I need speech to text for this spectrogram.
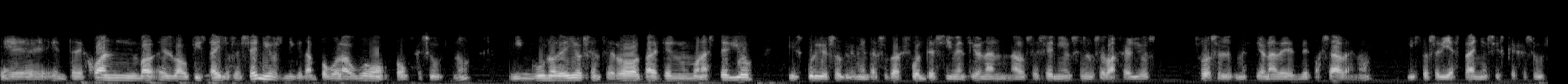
eh, entre Juan el Bautista y los esenios, ni que tampoco la hubo con Jesús, ¿no? Ninguno de ellos se encerró, al parecer, en un monasterio, y es curioso que mientras otras fuentes sí mencionan a los esenios en los evangelios, solo se les menciona de, pasada, ¿no? Y esto sería extraño si es que Jesús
